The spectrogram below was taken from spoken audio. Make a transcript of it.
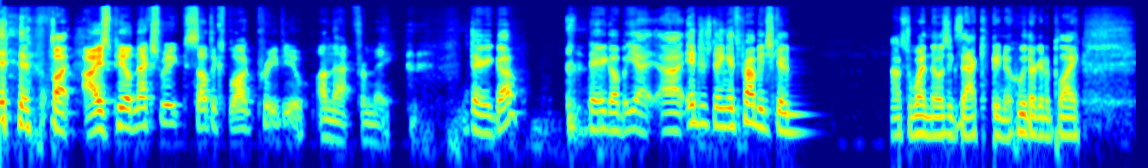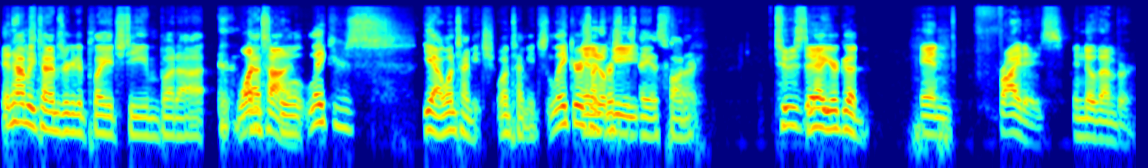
but Eyes peeled next week. Celtics blog preview on that from me. there you go. There you go. But yeah, uh, interesting. It's probably just going to be announced when those exactly, you know, who they're going to play and how many times they're going to play each team. But uh, One time. cool. Lakers. Yeah, one time each. One time each. Lakers And on Christmas be- Day is fun. Sorry. Tuesday Yeah, you're good. and Fridays in November.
